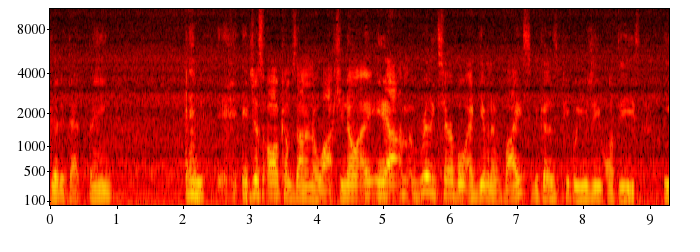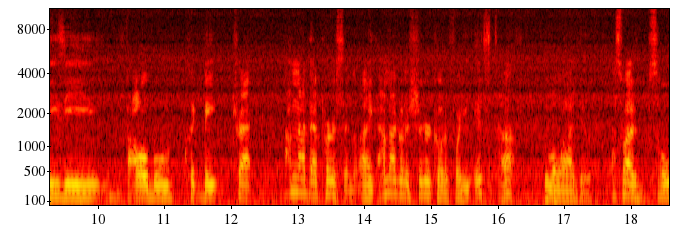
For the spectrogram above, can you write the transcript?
good at that thing. And it just all comes down in the wash. You know, I, yeah, I'm really terrible at giving advice because people usually want these easy, followable clickbait track. I'm not that person. Like, I'm not going to sugarcoat it for you. It's tough doing what I do. That's why so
